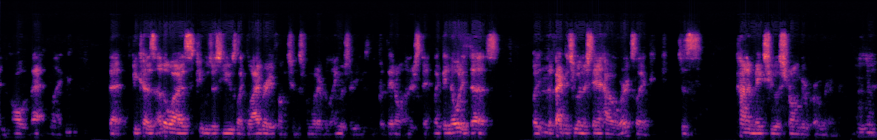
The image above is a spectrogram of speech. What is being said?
and all of that. Like that because otherwise people just use like library functions from whatever language they're using, but they don't understand. Like they know what it does, but the fact that you understand how it works, like just kind of makes you a stronger programmer. Mhm.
